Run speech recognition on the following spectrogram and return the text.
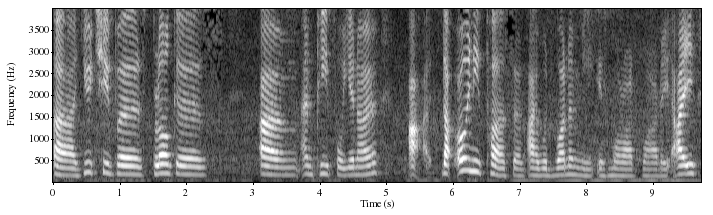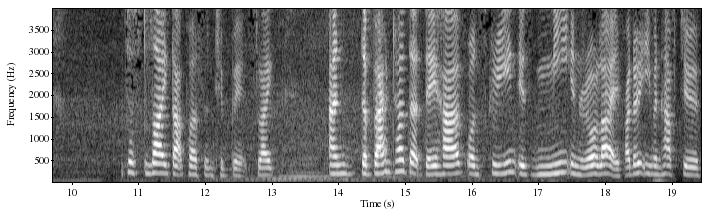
uh YouTubers, bloggers, um and people, you know. I, the only person I would want to meet is Murad Merali. I just like that person to bits. Like, and the banter that they have on screen is me in real life. I don't even have to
